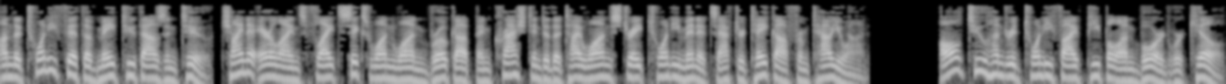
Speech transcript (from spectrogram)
On 25 May 2002, China Airlines Flight 611 broke up and crashed into the Taiwan Strait 20 minutes after takeoff from Taoyuan. All 225 people on board were killed.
